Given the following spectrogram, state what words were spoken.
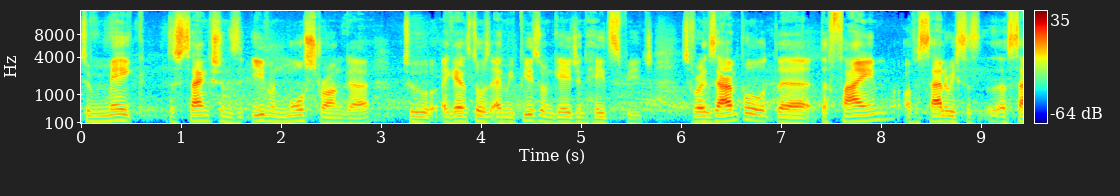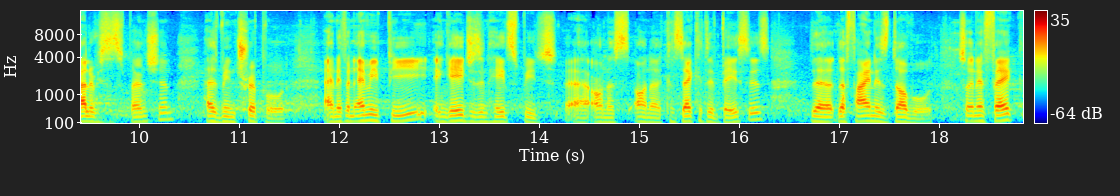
to make the sanctions even more stronger to, against those MEPs who engage in hate speech. So for example, the, the fine of a salary, a salary suspension has been tripled. And if an MEP engages in hate speech uh, on, a, on a consecutive basis, the, the fine is doubled. So in effect,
